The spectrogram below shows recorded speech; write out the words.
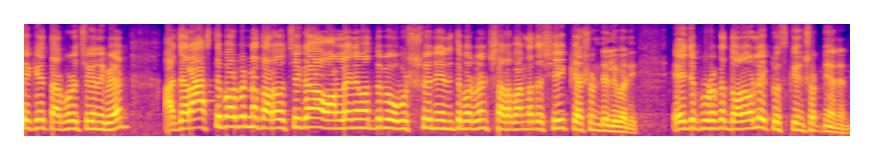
দেখে তারপর হচ্ছে গিয়ে নেবেন। আর যারা আসতে পারবেন না, তারা হচ্ছে গিয়ে অনলাইনের মাধ্যমে অবশ্যই নিয়ে নিতে পারবেন। সারা বাংলাদেশেই ক্যাশ অন ডেলিভারি এই যে প্রোডাক্টের ধরা হলে, একটু স্ক্রিনশট নিয়ে নেন।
